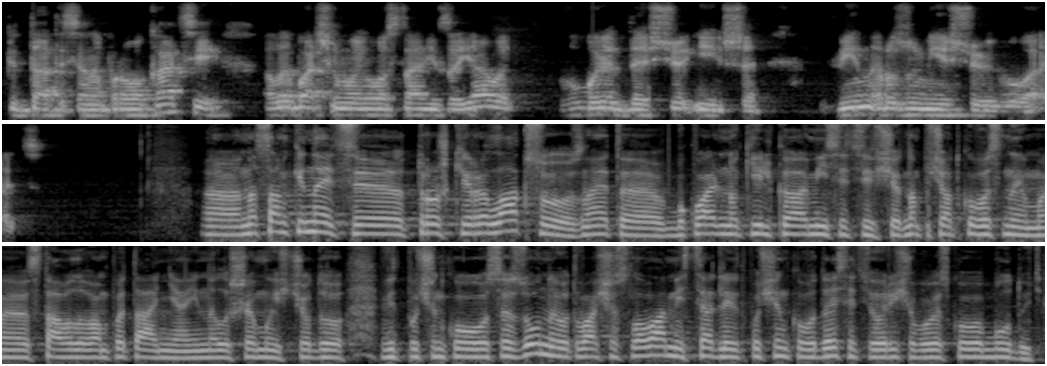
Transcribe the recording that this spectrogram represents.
піддатися на провокації, але бачимо його останні заяви, говорять дещо інше. Він розуміє, що відбувається. Е, На сам кінець е, трошки релаксу. Знаєте, буквально кілька місяців ще на початку весни ми ставили вам питання, і не лише ми щодо відпочинкового сезону. От ваші слова, місця для відпочинку в Одесі цьогоріч обов'язково будуть.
